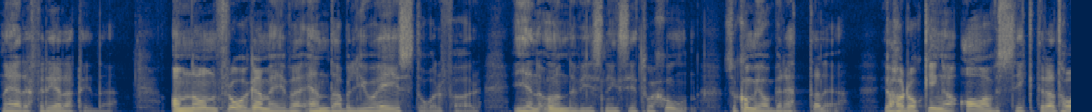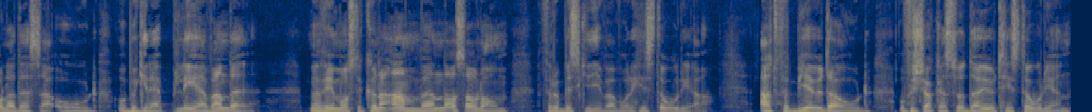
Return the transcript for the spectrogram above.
när jag refererar till det. Om någon frågar mig vad NWA står för i en undervisningssituation så kommer jag att berätta det. Jag har dock inga avsikter att hålla dessa ord och begrepp levande. Men vi måste kunna använda oss av dem för att beskriva vår historia. Att förbjuda ord och försöka sudda ut historien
